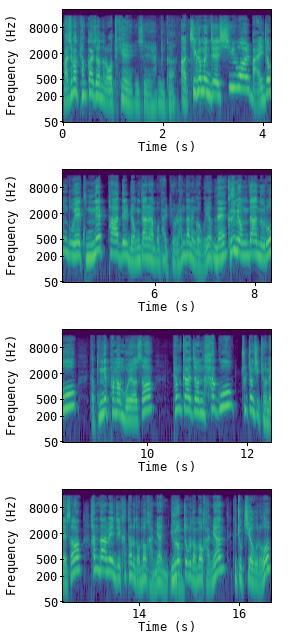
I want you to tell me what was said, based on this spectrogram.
마지막 평가전을 어떻게 이제 합니까? 아, 지금은 이제 10월 말 정도에 국내파들 명단을 한번 발표를 한다는 거고요. 네. 그 명단으로 그러니까 국내파만 모여서 평가전 하고 출정식 겸해서 한 다음에 이제 카타로 넘어가면 유럽 네. 쪽으로 넘어가면 그쪽 지역으로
